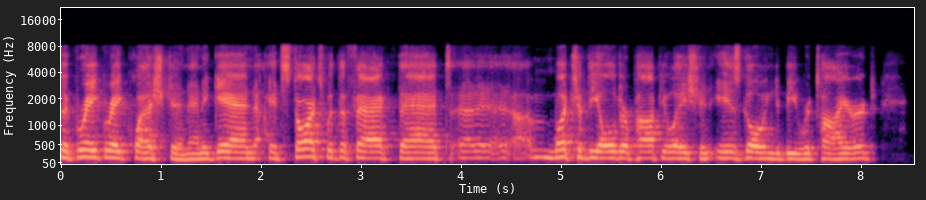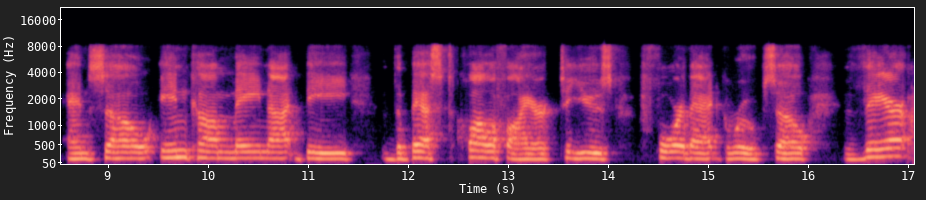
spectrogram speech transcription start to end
It's a great, great question. And again, it starts with the fact that uh, much of the older population is going to be retired. And so income may not be the best qualifier to use for that group. So there,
